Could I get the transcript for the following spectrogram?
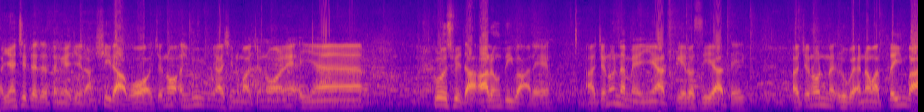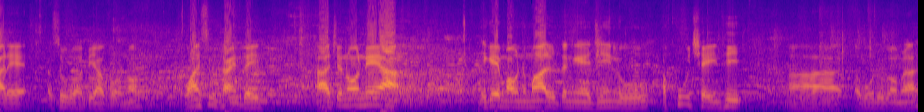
အရန်ချစ်တဲ့တငယ်ချင်းတာရှိတာဗောကျွန်တော်အလူညာရှင်တို့မှာကျွန်တော်နဲ့အရန် close ဖြစ်တာအားလုံးသိပါတယ်အာကျွန်တော်နာမည်ရင်းကတကယ်တော့ဈေးရသိအာကျွန်တော်လိုပဲအနောက်မှာတိမ့်ပါတဲ့အဆိုတော်တယောက်ပေါ့နော်ဝိုင်းစုခိုင်သိအာကျွန်တော်နဲ့က တကယ်မောင်နှမတို့တငယ်ချင်းလို့အခုအချိန်ထိအာဘိုးတို့ကမလား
